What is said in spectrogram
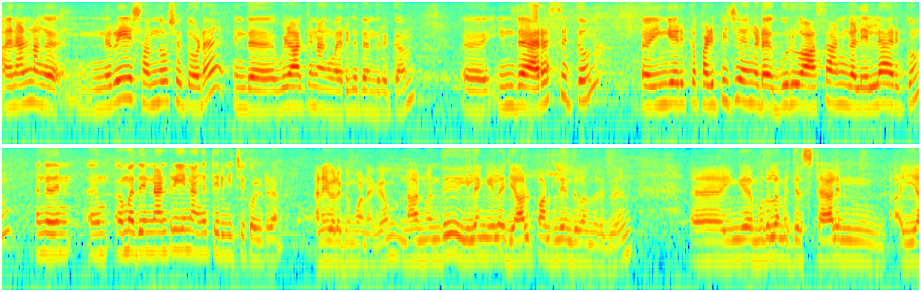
அதனால் நாங்கள் நிறைய சந்தோஷத்தோடு இந்த விழாக்கு நாங்கள் வருகை தந்திருக்கோம். இந்த அரசுக்கும் இங்கே இருக்க படிப்பிச்ச எங்களோட குரு ஆசான்கள் எல்லாருக்கும் எங்கள் எமது நன்றியை நாங்கள் தெரிவித்துக் கொள்கிறோம் அனைவருக்கும் வணக்கம். நான் வந்து இலங்கையில் யாழ்ப்பாணத்துலேருந்து வந்திருக்கிறேன். இங்கே முதலமைச்சர் ஸ்டாலின் ஐயா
